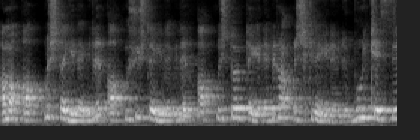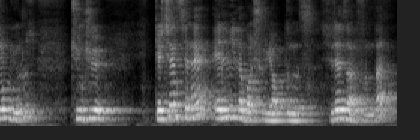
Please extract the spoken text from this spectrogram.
Ama 60 da gelebilir, 63 de gelebilir, 64 de gelebilir, 62 de gelebilir. Bunu kestiremiyoruz. Çünkü geçen sene 50 ile başvuru yaptığınız süre zarfında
